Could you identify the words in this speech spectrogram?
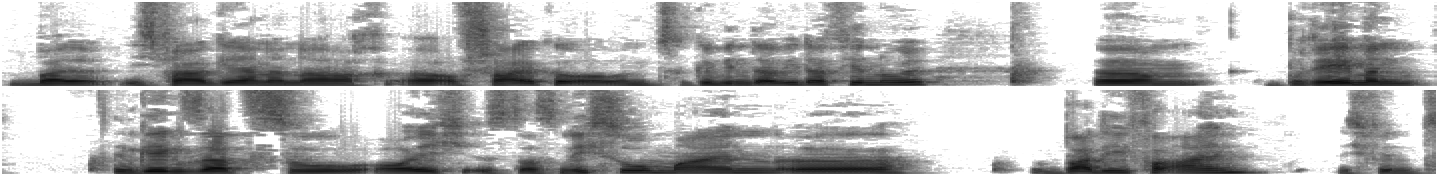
weil ich fahre gerne nach äh, auf Schalke und gewinne da wieder 4-0. Ähm, Bremen im Gegensatz zu euch ist das nicht so mein äh, Buddy-Verein. Ich finde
